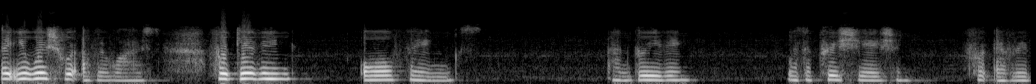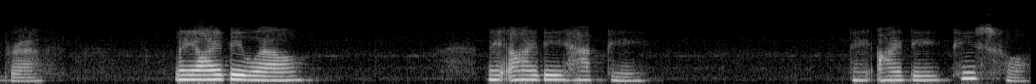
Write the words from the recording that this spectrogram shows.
that you wish were otherwise forgiving all things and breathing with appreciation for every breath. May I be well. May I be happy. May I be peaceful.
